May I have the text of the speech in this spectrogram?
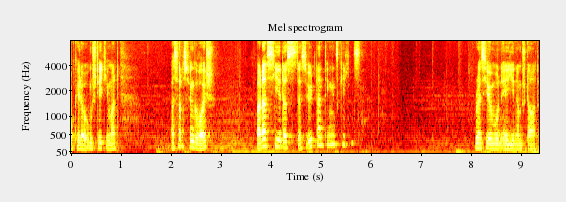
Okay, da oben steht jemand. Was war das für ein Geräusch? War das hier das, das Ödland-Ding ins Kirchens? Oder ist hier irgendwo ein Alien am Start?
